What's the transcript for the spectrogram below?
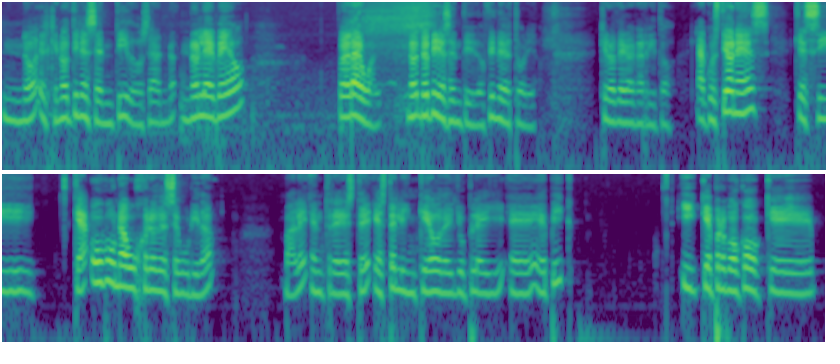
no, es que no tiene sentido. O sea, no le veo pero da igual, no, tiene sentido, fin de la historia. Que no tenga carrito. La cuestión es que si que hubo un agujero de seguridad, ¿vale? Entre este, este linkeo de Uplay eh, Epic y que provocó que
